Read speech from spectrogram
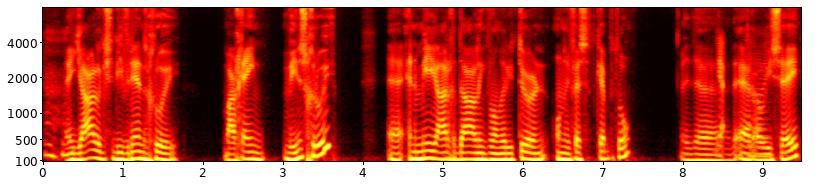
Mhm. een jaarlijkse dividendgroei, maar geen winstgroei, Eh, en een meerjarige daling van de return on invested capital, de, Ja, de ROIC.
